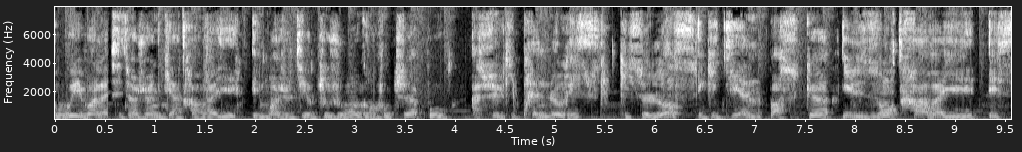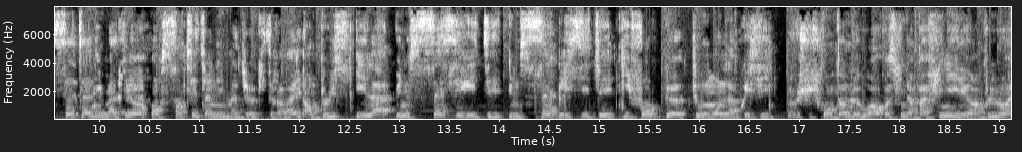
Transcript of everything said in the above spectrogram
Oui, voilà, c'est un jeune qui a travaillé. Et moi, je tire toujours un grand coup de chapeau à ceux qui prennent le risque, qui se lancent et qui tiennent parce que ils ont travaillé. Et cet animateur, on sent que c'est un animateur qui travaille. En plus, il a une sincérité, une simplicité qui font que tout le monde l'apprécie. Je suis content de le voir parce qu'il n'a pas fini, il ira plus loin.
